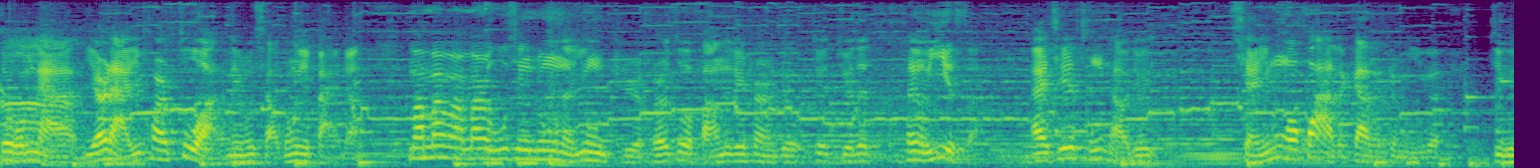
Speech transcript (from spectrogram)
就是我们俩爷儿俩一块儿做啊那种小东西摆着。慢慢慢慢无形中呢，用纸盒做房子这事儿就就觉得很有意思。哎，其实从小就潜移默化的干了这么一个，这个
